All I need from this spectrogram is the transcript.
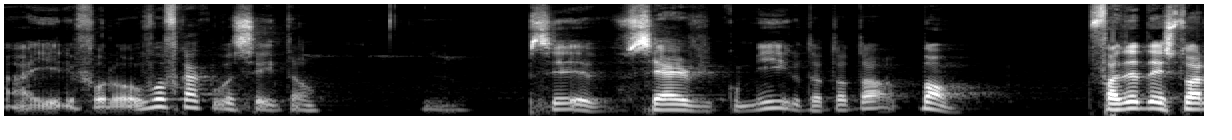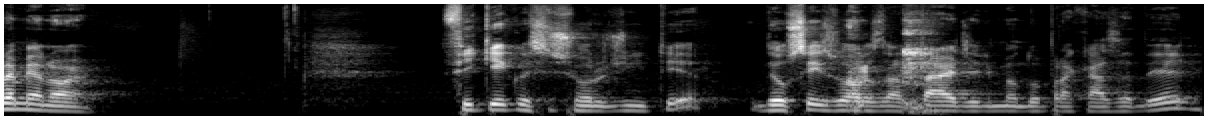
Aí ele falou, eu vou ficar com você então. Você serve comigo, tal, tal, tal. Bom, fazer da história menor. Fiquei com esse senhor o dia inteiro. Deu seis horas da tarde, ele mandou para casa dele,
